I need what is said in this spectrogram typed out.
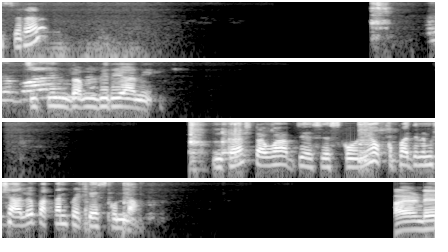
చూసారా చికెన్ దమ్ బిర్యానీ. ఇంకా స్టవ్ ఆఫ్ చేసేసుకొని ఒక పది నిమిషాలు పక్కన పెట్టేసుకుందాం. హాయ్ అండి.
